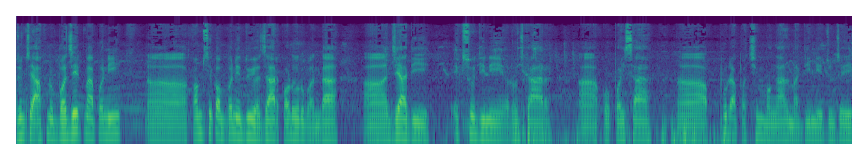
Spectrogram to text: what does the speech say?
जुन चाहिँ आफ्नो बजेटमा पनि कमसेकम पनि दुई हजार करोडभन्दा ज्यादी एक सौ दिने रोजगार को पैसा पुरा पश्चिम बङ्गालमा दिने जुन चाहिँ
